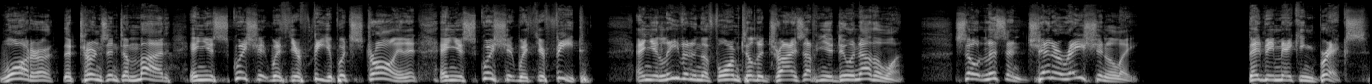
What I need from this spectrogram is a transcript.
water that turns into mud and you squish it with your feet. You put straw in it and you squish it with your feet and you leave it in the form till it dries up and you do another one. So listen, generationally, they'd be making bricks.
